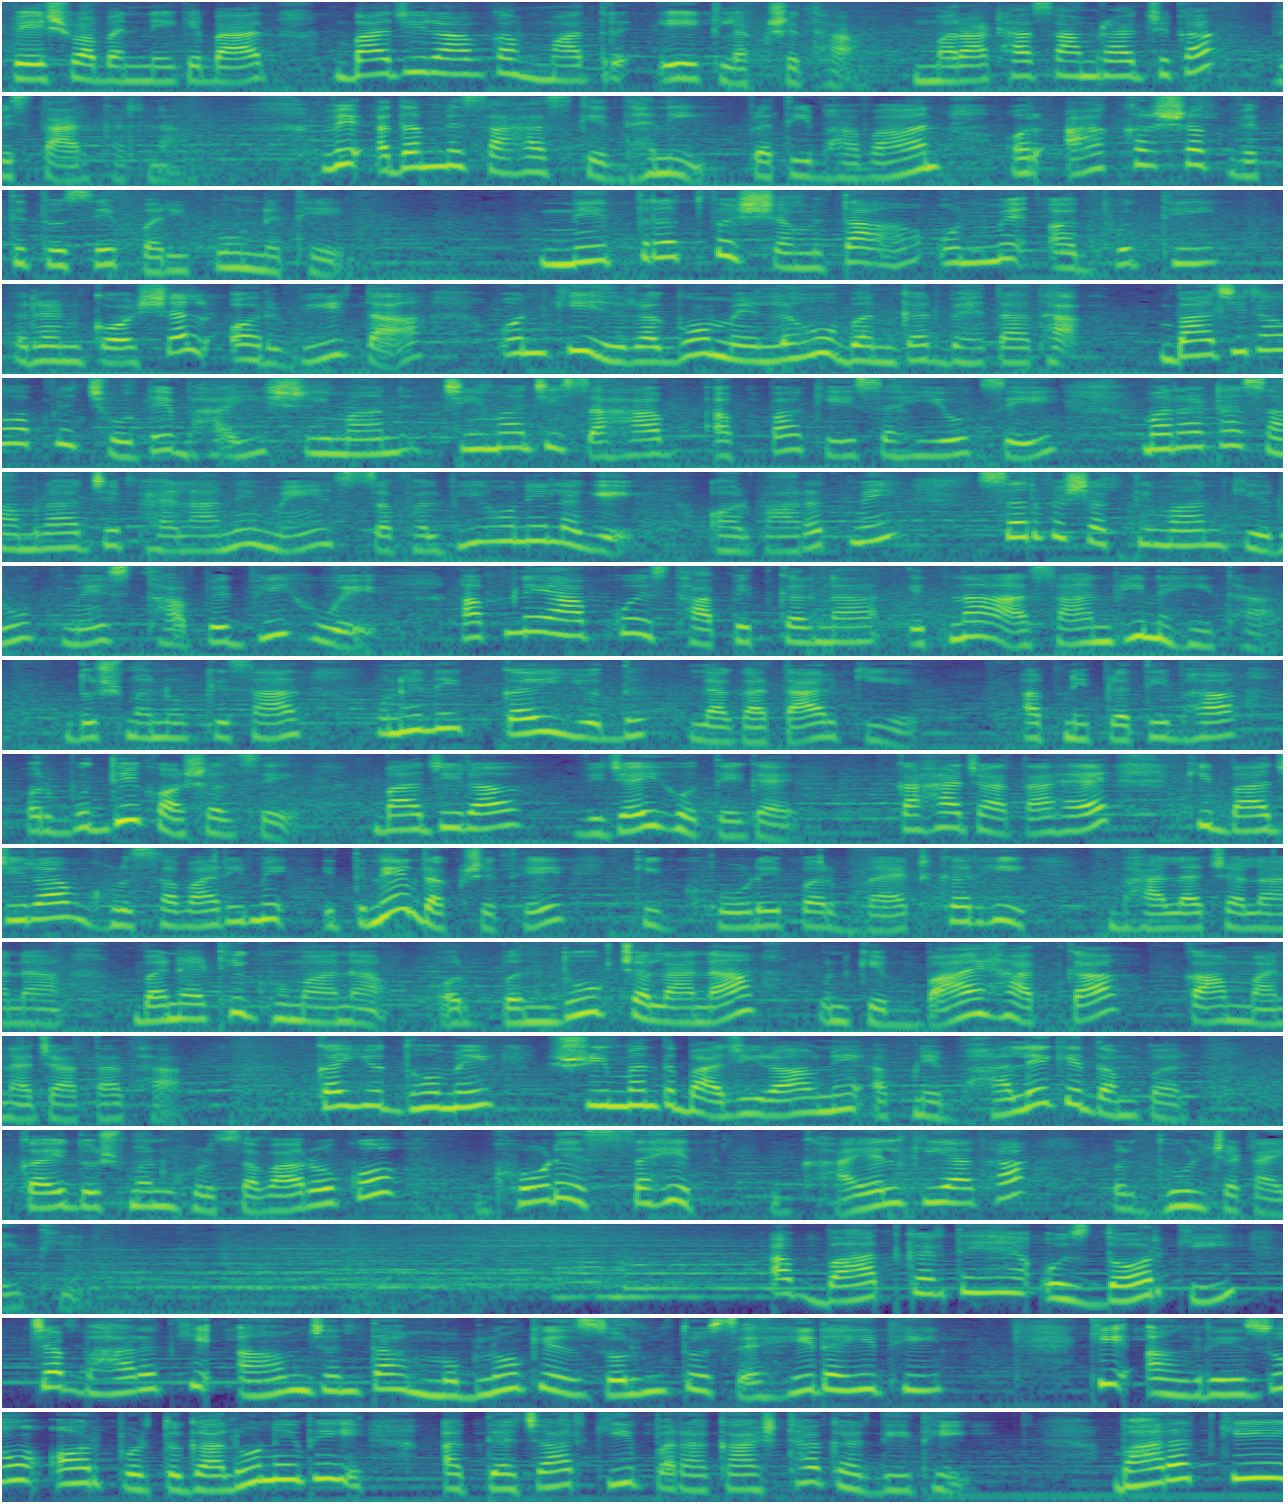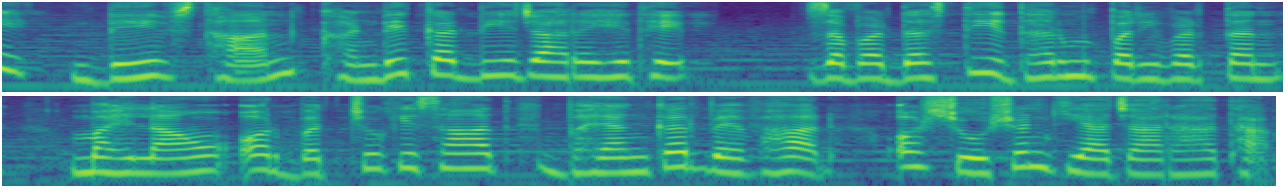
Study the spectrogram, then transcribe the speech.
पेशवा बनने के बाद बाजीराव का मात्र एक लक्ष्य था, मराठा साम्राज्य का विस्तार करना। वे अदम्य साहस के धनी, प्रतिभावान और आकर्षक व्यक्तित्व से परिपूर्ण थे। नेतृत्व क्षमता उनमें अद्भुत थी। रणकौशल और वीरता उनकी रगों में लहू बनकर बहता था। बाजीराव अपने छोटे भाई श्रीमान चीमाजी साहब अप्पा के सहयोग से मराठा साम्राज्य फैलाने में सफल भी होने लगे और भारत में सर्वशक्तिमान के रूप में स्थापित भी हुए। अपने आप को स्थापित करना इतना आसान भी नहीं था। दुश्मनों के साथ उन्होंने कई युद्ध लगातार किए। अपनी प्रतिभा और बुद्धि कौशल से बाजीराव विजयी होते गए। कहा जाता है कि बाजीराव घुड़सवारी में इतने दक्ष थे कि घोड़े पर बैठकर ही भाला चलाना, बनेठी घुमाना और बंदूक चलाना उनके बाएँ हाथ का काम माना जाता था। कई युद्धों में श्रीमंत बाजीराव ने अपने भाले के दम पर कई दुश्मन घुड़सवारों को घोड़े सहित घायल किया था और धूल चटाई थी। अब बात करते हैं उस दौर की, जब भारत की आम जनता मुगलों के जुल्म तो सह ही रही थी। कि अंग्रेज़ों और पुर्तगालों ने भी अत्याचार की पराकाष्ठा कर दी थी। भारत के देवस्थान खंडित कर दिए जा रहे थे। ज़बरदस्ती धर्म परिवर्तन, महिलाओं और बच्चों के साथ भयंकर व्यवहार और शोषण किया जा रहा था।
